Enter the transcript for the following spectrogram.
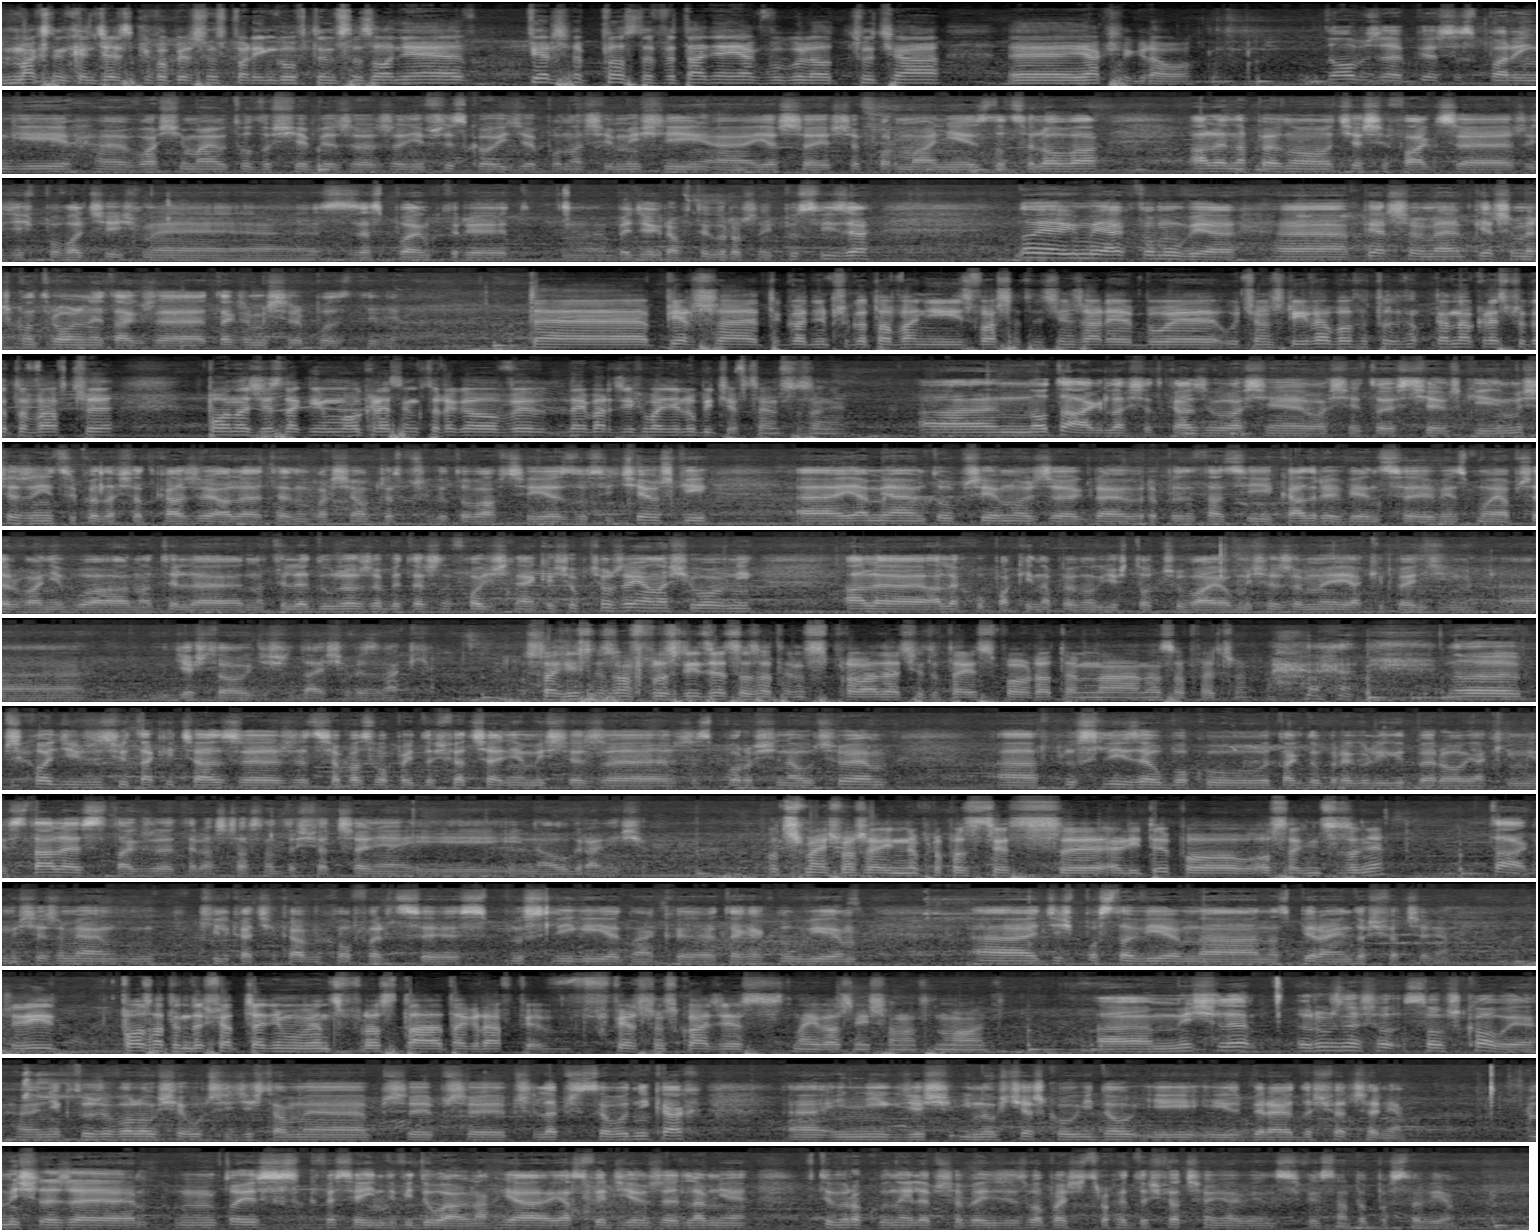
Maksym Kędzielski po pierwszym sparingu w tym sezonie. Pierwsze proste pytanie, jak w ogóle odczucia, e, jak się grało? Dobrze, pierwsze sparingi e, właśnie mają to do siebie, że, że nie wszystko idzie po naszej myśli, e, jeszcze, jeszcze forma nie jest docelowa, ale na pewno cieszy fakt, że, że gdzieś powalczyliśmy z zespołem, który będzie grał w tegorocznej Plus Lidze. No i jak to mówię, pierwszy, pierwszy mecz kontrolny, także, także myślę, że pozytywnie. Te pierwsze tygodnie przygotowań i zwłaszcza te ciężary były uciążliwe, bo ten okres przygotowawczy ponoć jest takim okresem, którego wy najbardziej chyba nie lubicie w całym sezonie. No tak, dla siatkarzy właśnie, właśnie to jest ciężki. Myślę, że nie tylko dla siatkarzy, ale ten właśnie okres przygotowawczy jest dosyć ciężki. E, Ja miałem tą przyjemność, że grałem w reprezentacji kadry, więc, więc moja przerwa nie była na tyle, na tyle duża, żeby też wchodzić na jakieś obciążenia na siłowni, ale, ale chłopaki na pewno gdzieś to odczuwają. Myślę, że my, jak i Pędzin, e, gdzieś to gdzieś daje się we znaki. Ostatni sezon w Plus Lidze, co zatem sprowadzacie tutaj z powrotem na, na zaplecze? No, przychodzi w życiu taki czas, że, że trzeba złapać doświadczenie. Myślę, że, że sporo się nauczyłem. W plus lidze u boku tak dobrego libero, jakim jest Thales, także teraz czas na doświadczenie i, i na ogranie się. Otrzymałeś może inne propozycje z elity po ostatnim sezonie? Tak, myślę, że miałem kilka ciekawych ofert z, plus ligi, jednak e, tak jak mówiłem, gdzieś postawiłem na, na zbieranie doświadczenia. Czyli poza tym doświadczeniem, mówiąc wprost, ta, ta gra w, pie- w pierwszym składzie jest najważniejsza na ten moment. E, Myślę, różne są- są szkoły. E, Niektórzy wolą się uczyć gdzieś tam e, przy, przy, przy lepszych zawodnikach, e, inni gdzieś inną ścieżką idą i, i zbierają doświadczenia. Myślę, że mm, to jest kwestia indywidualna. Ja, ja stwierdziłem, że dla mnie w tym roku najlepsze będzie złapać trochę doświadczenia, więc, więc na to postawiłem.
